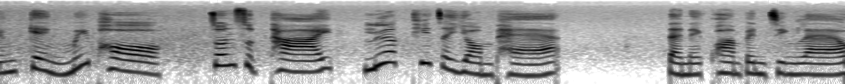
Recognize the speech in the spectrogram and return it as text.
ยังเก่งไม่พอ จนสุดท้ายเลือกที่จะยอมแพ้ แต่ในความเป็นจริงแล้ว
